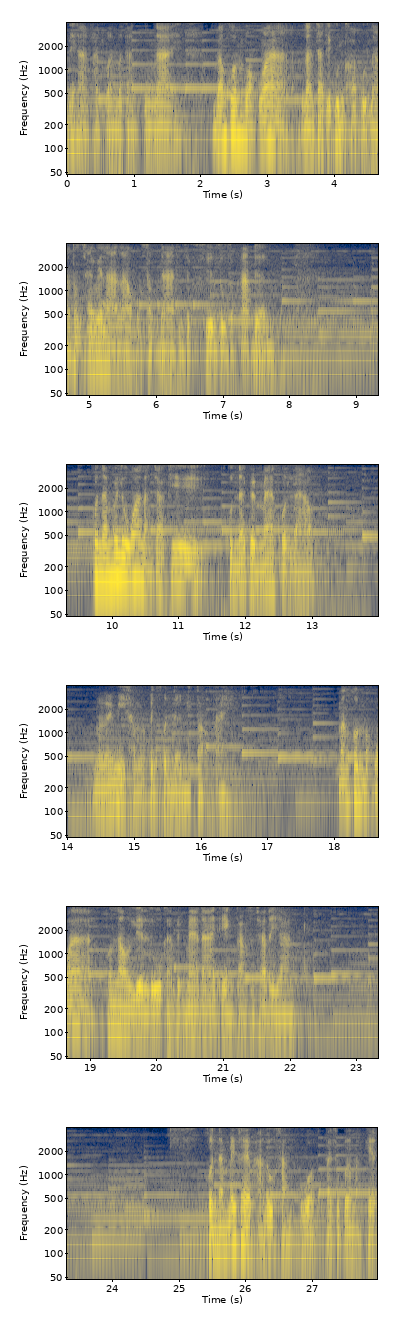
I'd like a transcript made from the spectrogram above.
ไม่อาจผัดวันประกันพรุ่งได้ บางคนบอกว่าหลังจากที่คุณคลอดบุตรแล้วต้องใช้เวลาราวหกสัปดาห์ถึงจะคืนสู่สภาพเดิม คนนั้นไม่รู้ว่าหลังจากที่คุณได้เป็นแม่คนแล้ว มันไม่มีคำว่าเป็นคนเดิมอีกต่อไป บางคนบอกว่าคนเราเรียนรู้การเป็นแม่ได้เองตามสัญชาตญาณ คนนั้นไม่เคยพาลูกสามขวบไปซูเปอร์มาร์เก็ต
